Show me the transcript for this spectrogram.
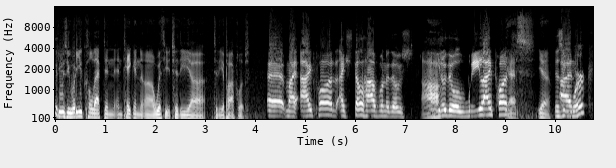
Husey, what are you collecting and taking uh, with you to the uh, to the apocalypse? Uh, my iPod, I still have one of those. Ah. You know the old wheel iPods. Yes. Yeah. Does it And- work?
